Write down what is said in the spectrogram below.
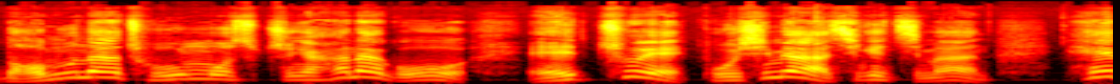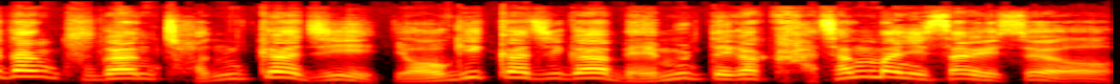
너무나 좋은 모습 중에 하나고 애초에 보시면 아시겠지만 해당 구간 전까지 여기까지가 매물대가 가장 많이 쌓여 있어요.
